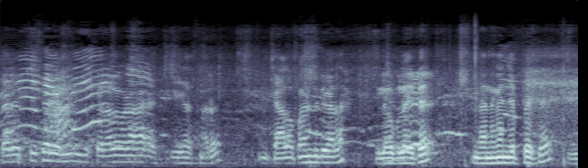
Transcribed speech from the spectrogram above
సరే వచ్చేసరి పిల్లలు కూడా చేసేస్తున్నారు చాలా పని ఉంది కదా ఈ లోపల అయితే. ఇంకా అందుకని చెప్పి అయితే ఈ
